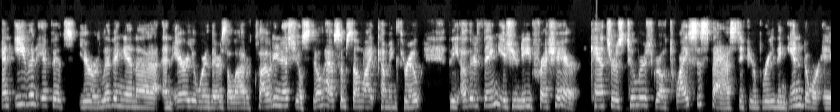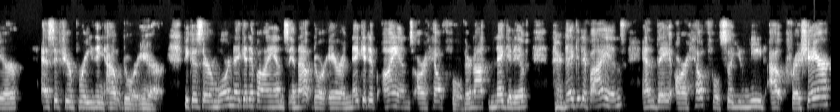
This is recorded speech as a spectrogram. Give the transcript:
And even if it's you're living in a, an area where there's a lot of cloudiness, you'll still have some sunlight coming through. The other thing is you need fresh air. Cancerous tumors grow twice as fast if you're breathing indoor air as if you're breathing outdoor air because there are more negative ions in outdoor air and negative ions are healthful. They're not negative, they're negative ions and they are healthful. So you need out fresh air.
